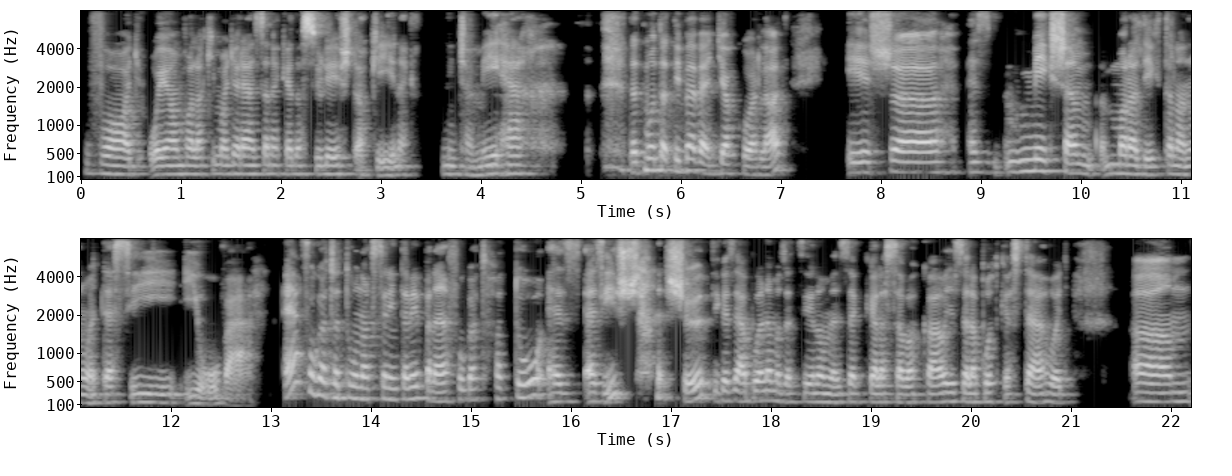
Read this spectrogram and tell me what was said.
vagy olyan valaki magyarázza neked a szülést, akinek nincsen méhe. Tehát mondhatni bevett gyakorlat, és ez mégsem maradéktalanul teszi jóvá Elfogadhatónak szerintem éppen elfogadható, ez, ez is, sőt, igazából nem az a célom ezekkel a szavakkal, vagy ezzel a podcasttel, hogy, um,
